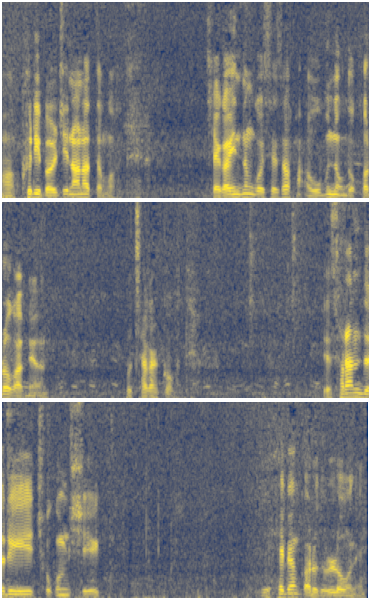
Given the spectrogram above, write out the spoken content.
아, 그리 멀진 않았던 것 같아요. 제가 있는 곳에서 한 5분 정도 걸어가면 도착할 것 같아요. 사람들이 조금씩 해변가로 놀러 오네요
